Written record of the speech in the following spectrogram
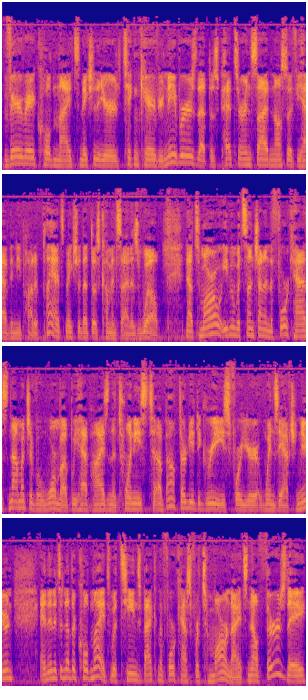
very very cold nights. Make sure that you're taking care of your neighbors, that those pets are inside, and also if you have any potted plants, make sure that those come inside as well. Now tomorrow, even with sunshine in the forecast, not much of a warm up. We have highs in the 20s to about 30 degrees for your Wednesday afternoon, and then it's another cold night with teens back in the forecast for tomorrow night. Now, Thursday,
